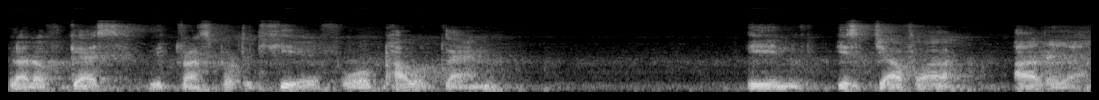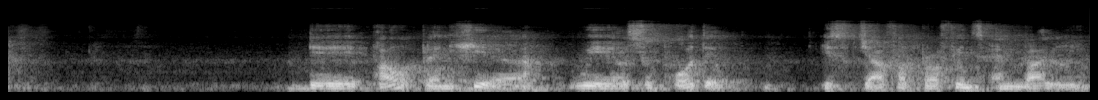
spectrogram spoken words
A lot of gas we transported here for power plant in East Java area. The power plant here will support it East Java province and Bali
